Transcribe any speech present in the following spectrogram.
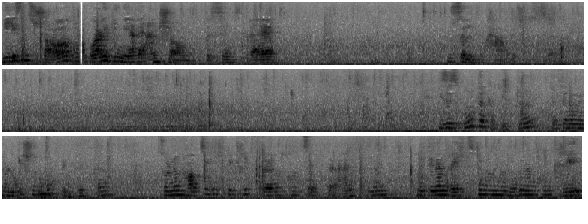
Wesensschau und originäre Anschauung. Das sind drei Husserl-Vokabel sozusagen. Dieses Unterkapitel der phänomenologischen Grundbegriffe soll nun hauptsächlich Begriffe und Konzepte einführen, mit denen Rechtsphänomenologinnen konkret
